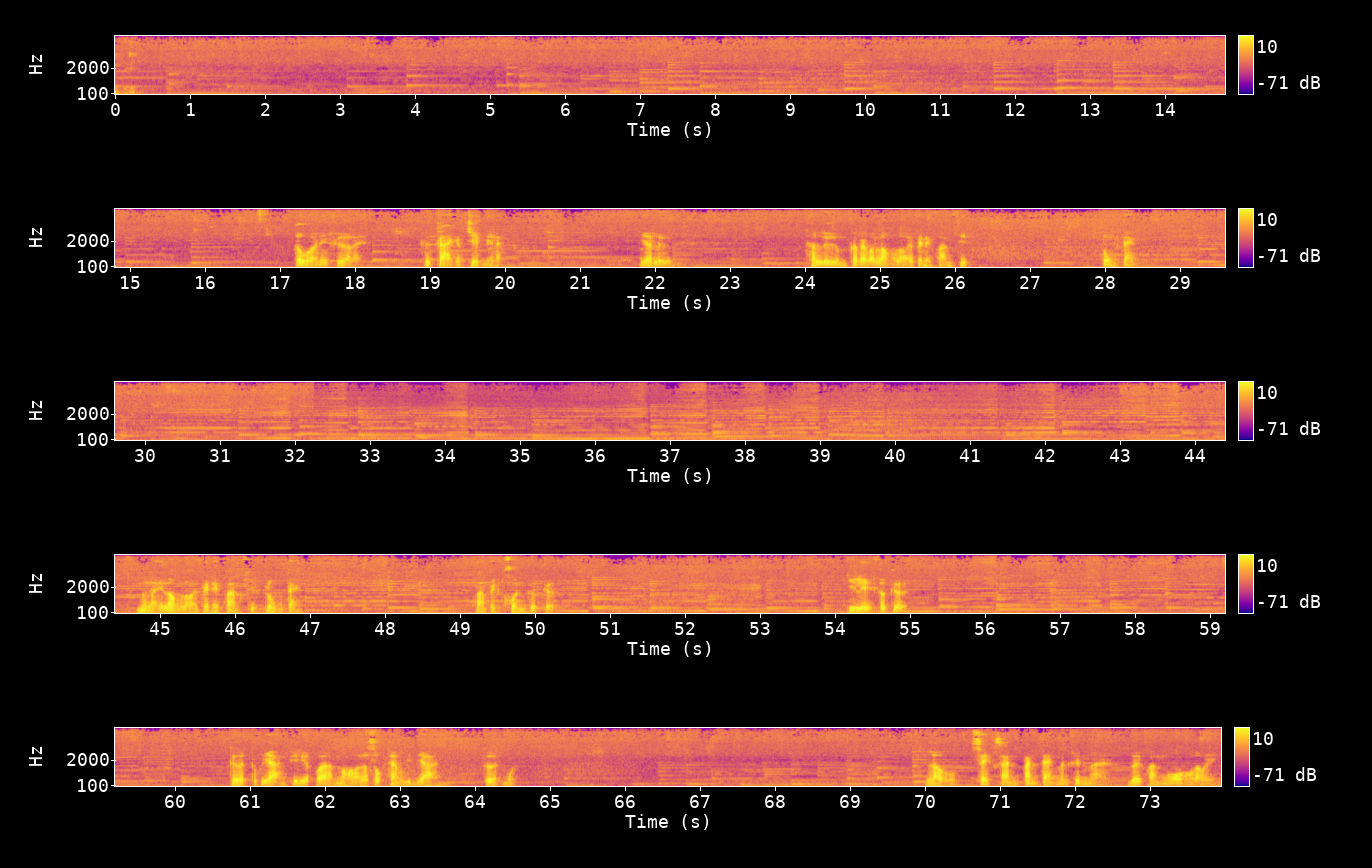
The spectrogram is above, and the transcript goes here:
นี่คืออะไร คือกายกับจิตนี่แหละ อย่าลืม ถ้าลืมก็แปลว่าล่องลอยไปในความคิดปรุงแต่งเมื่อไหร่ล่องลอยไปในความคิดปรุงแต่ง ความเป็นคนก็เกิด กิเลสก็เกิด เกิดทุกอย่างที่เรียกว่ามหรสพทางวิญญาณเกิดหมด เราเสกสรรปั้นแต่งมันขึ้นมาด้วยความโง่ของเราเอง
